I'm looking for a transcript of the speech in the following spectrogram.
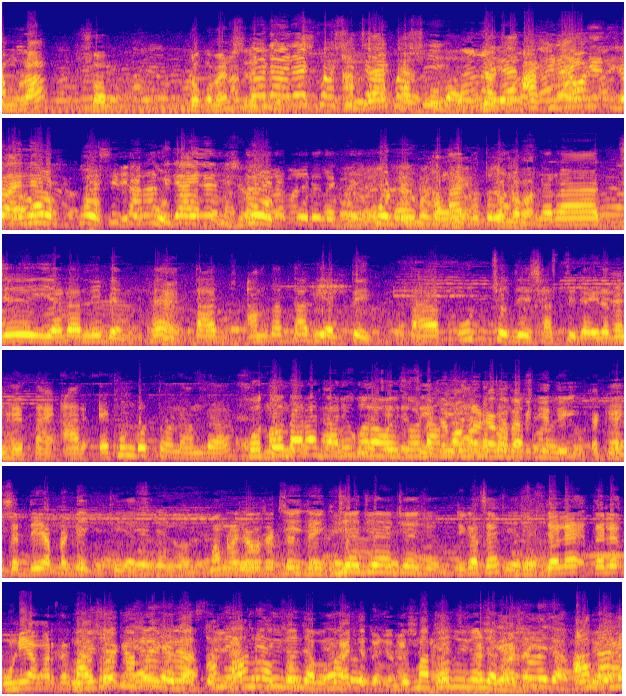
আমরা সব ডকুমেন্টস রেডি আমরা আমার আপনারা যে ইয়াটা নিবেন হ্যাঁ তার আমরা দাবি একটাই তার উচ্চ যে শাস্তিটা এটা হ্যাঁ পায়। আর এখন বর্তমানে আমরা কত দ্বারা জারি করা হয়েছে মামলার কাগজ আমি দিয়ে দিই একটা অ্যাকসেপ্ট দিই আপনাকে। ঠিক আছে। মামলার কাগজ অ্যাকসেপ্ট দিই। জি জি জি জি। ঠিক আছে? তাহলে তাহলে উনি আমার কাছে আমি আমি একজন যাব। মাত্র দুইজন যাব আপনারা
